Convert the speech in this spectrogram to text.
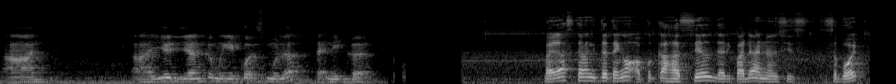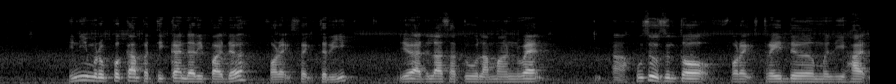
uh, uh, ia dijangka mengikut semula teknikal. Baiklah, sekarang kita tengok apakah hasil daripada analisis tersebut. Ini merupakan petikan daripada Forex Factory. Ia adalah satu laman web uh, khusus untuk forex trader melihat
